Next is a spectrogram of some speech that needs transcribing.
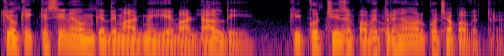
क्योंकि किसी ने उनके दिमाग में ये बात डाल दी कि कुछ चीज़ें पवित्र हैं और कुछ अपवित्र।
